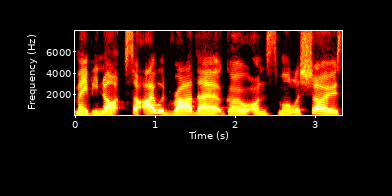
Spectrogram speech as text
Maybe not. So I would rather go on smaller shows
